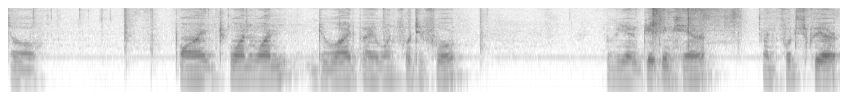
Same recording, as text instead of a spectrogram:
So 0.11 divided by 144 we are getting here on foot square.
